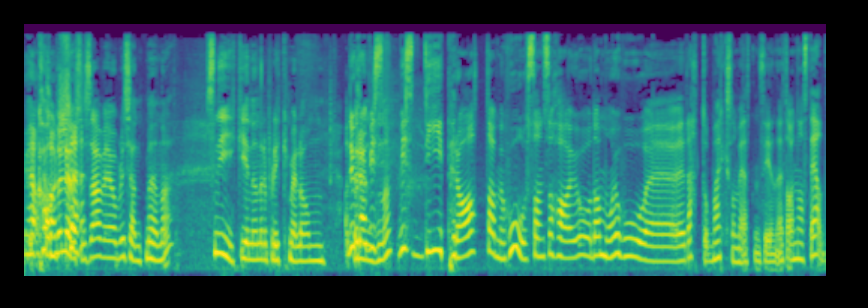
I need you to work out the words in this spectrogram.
Ja, Kan det løse seg ved å bli kjent med henne? Snike inn en replikk mellom Ja, det er jo klart, rundene? hvis, hvis de prater med henne, sånn, så har jo, da må jo hun eh, rette oppmerksomheten sin et annet sted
